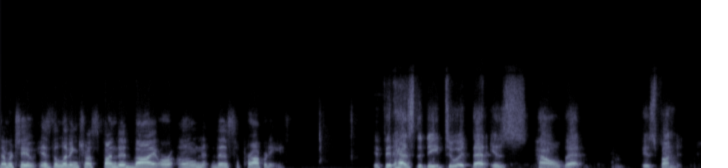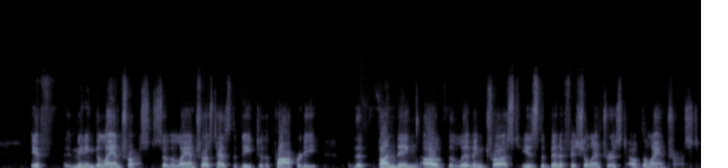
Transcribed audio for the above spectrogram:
Number two, is the living trust funded by or own this property? If it has the deed to it, that is how that is funded. If meaning the land trust. So the land trust has the deed to the property. The funding of the living trust is the beneficial interest of the land trust.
